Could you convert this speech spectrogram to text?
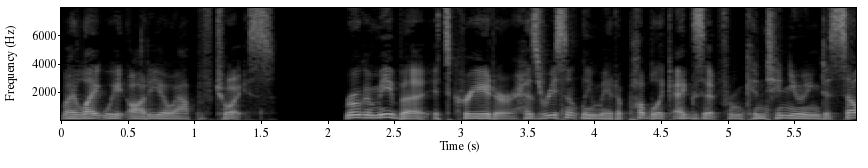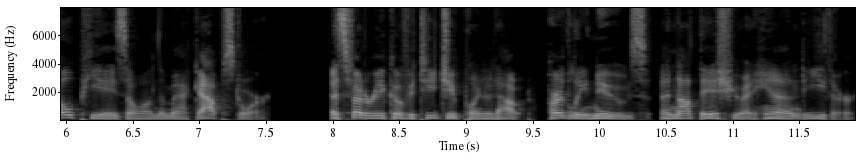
my lightweight audio app of choice. Rogue Amoeba, its creator, has recently made a public exit from continuing to sell Piezo on the Mac App Store. As Federico Viticci pointed out, hardly news, and not the issue at hand either.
